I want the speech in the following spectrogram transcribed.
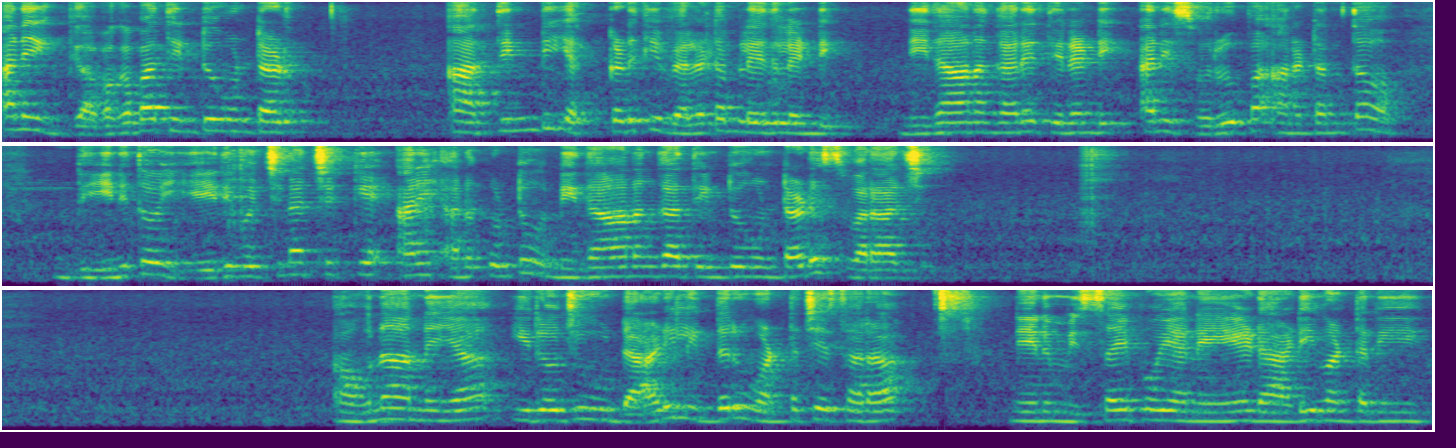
అని గబగబా తింటూ ఉంటాడు. ఆ తిండి ఎక్కడికి వెళ్ళటం లేదులేండి. నిదానంగానే తినండి అని స్వరూప అనటంతో దీనితో ఏది వచ్చినా చిక్కే అని అనుకుంటూ నిదానంగా తింటూ ఉంటాడు స్వరాజ్. అవునా అన్నయ్య ఈరోజు డాడీలు ఇద్దరు వంట చేశారా? నేను మిస్ అయిపోయానే డాడీ వంటని.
